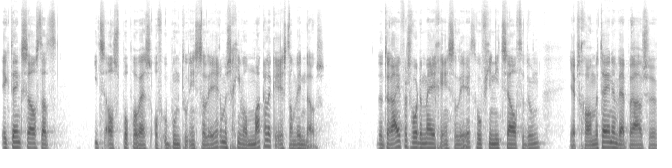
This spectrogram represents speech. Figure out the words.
Ik denk zelfs dat iets als Pop OS of Ubuntu installeren misschien wel makkelijker is dan Windows. De drivers worden mee geïnstalleerd, hoef je niet zelf te doen. Je hebt gewoon meteen een webbrowser,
